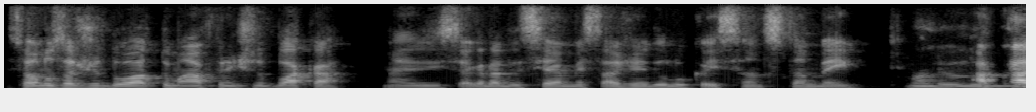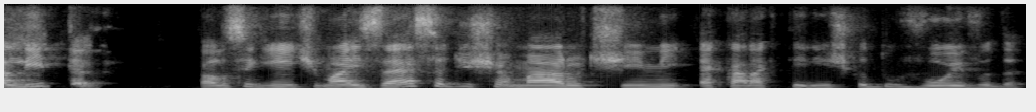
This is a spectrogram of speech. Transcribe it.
só nos ajudou a tomar a frente do placar. Mas agradecer a mensagem do Lucas Santos também. Valeu, Lucas. A Thalita fala o seguinte, mas essa de chamar o time é característica do Voivoda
